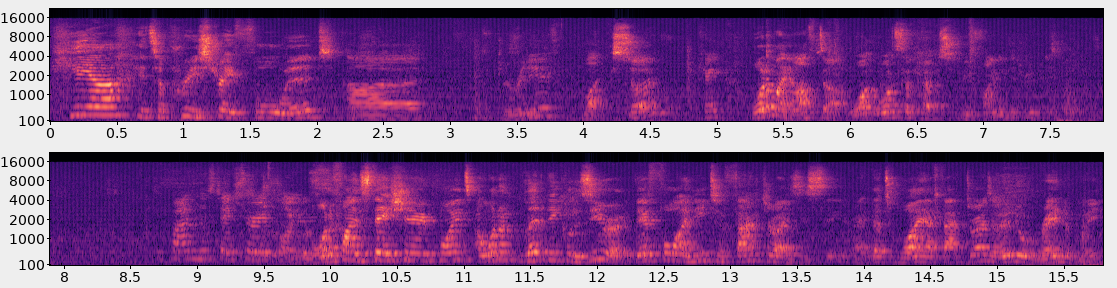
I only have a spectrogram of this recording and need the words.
here it's a pretty straightforward uh, derivative, like so. Okay? What am I after? What, what's the purpose of me finding the derivative? Find the stationary points. I want to find stationary points. I want to let it equal to zero. Therefore, I need to factorize this thing, right? That's why I factorize. I don't do it randomly.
